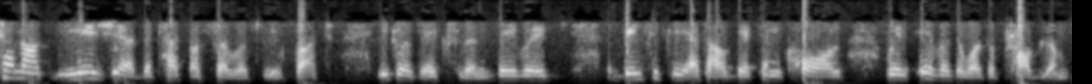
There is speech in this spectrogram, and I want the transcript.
cannot measure the type of service we've got. It was excellent. They were basically at our beck and call whenever there was a problem.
